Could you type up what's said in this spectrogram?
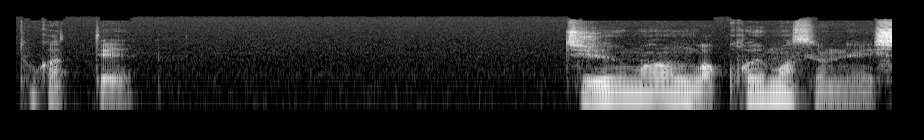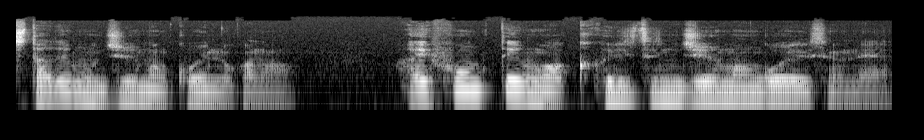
とかって10万は超えますよね。下でも10万超えるのかな？iPhone10 は確実に10万超えですよね。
